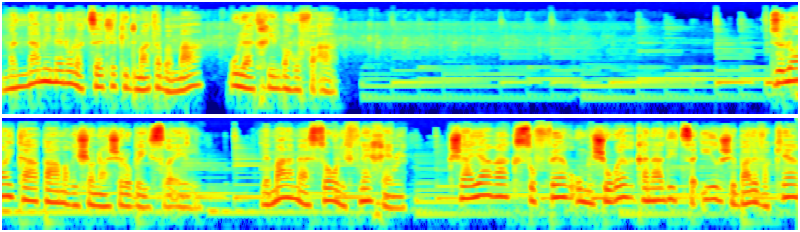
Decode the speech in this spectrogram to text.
מנע ממנו לצאת לקדמת הבמה ולהתחיל בהופעה. זו לא הייתה הפעם הראשונה שלו בישראל. למעלה מעשור לפני כן, כשהיה רק סופר ומשורר קנדי צעיר שבא לבקר,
